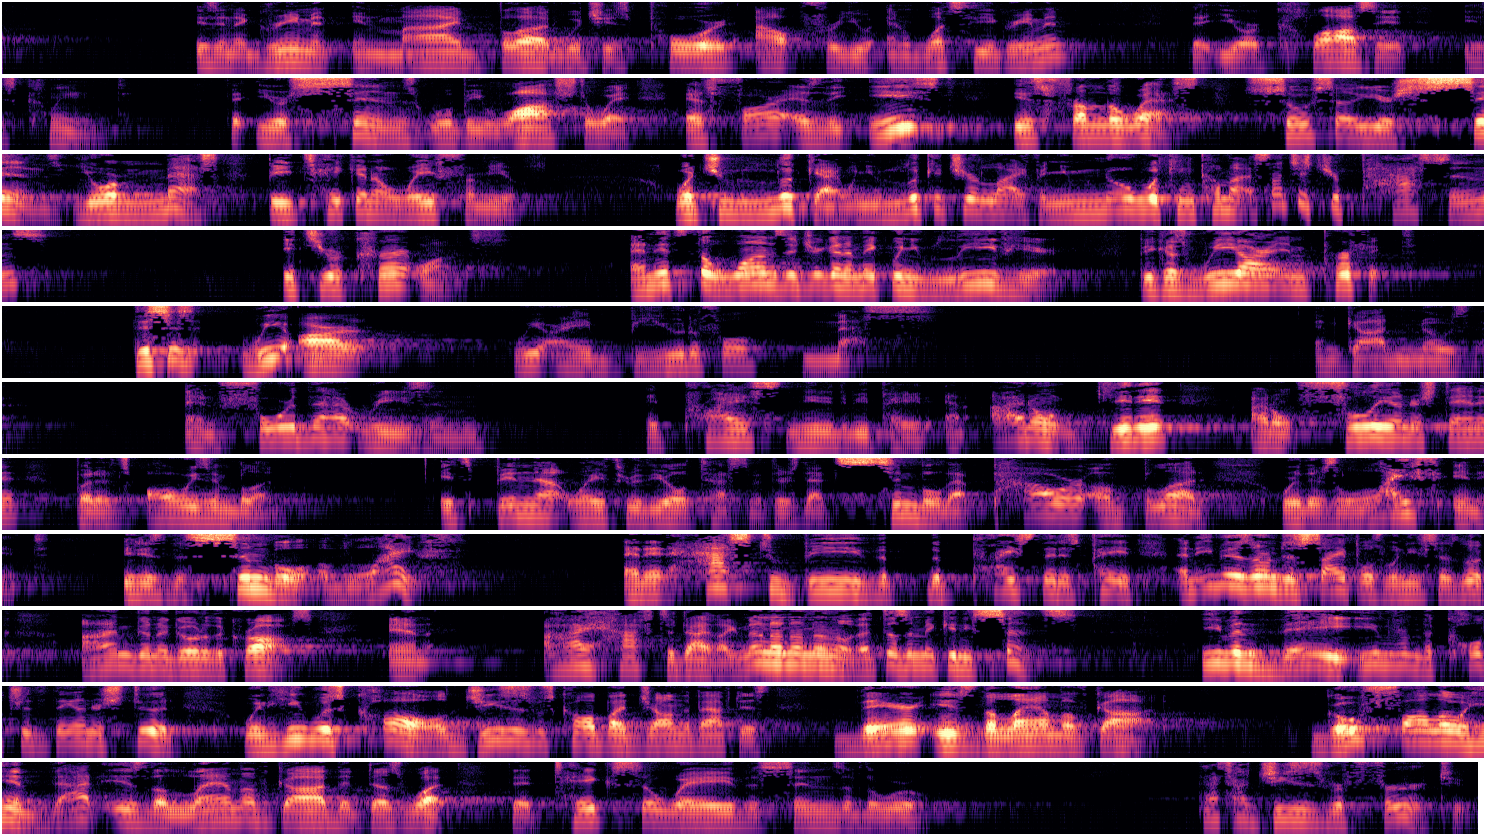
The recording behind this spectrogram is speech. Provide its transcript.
is an agreement in my blood, which is poured out for you. And what's the agreement? That your closet is cleaned, that your sins will be washed away. As far as the east is from the west, so shall your sins, your mess, be taken away from you. What you look at, when you look at your life and you know what can come out, it's not just your past sins, it's your current ones. And it's the ones that you're going to make when you leave here because we are imperfect. This is, we are, we are a beautiful mess. And God knows that. And for that reason, a price needed to be paid. And I don't get it, I don't fully understand it, but it's always in blood. It's been that way through the Old Testament. There's that symbol, that power of blood, where there's life in it. It is the symbol of life. And it has to be the, the price that is paid. And even his own disciples, when he says, Look, I'm going to go to the cross and I have to die. Like, no, no, no, no, no. That doesn't make any sense. Even they, even from the culture that they understood, when he was called, Jesus was called by John the Baptist, there is the Lamb of God. Go follow him. That is the Lamb of God that does what? That takes away the sins of the world. That's how Jesus referred to,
